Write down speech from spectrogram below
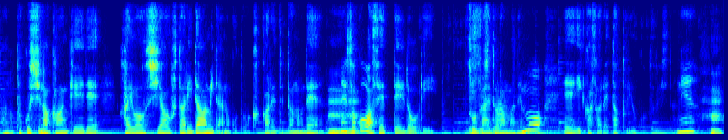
あの特殊な関係で会話をし合う2人だみたいなことは書かれてたので、うんうんねそこは設定通り実際ドラマでも、えー生かされたということでしたね。うん。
